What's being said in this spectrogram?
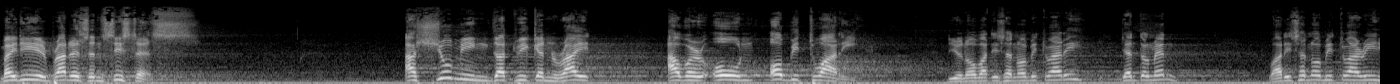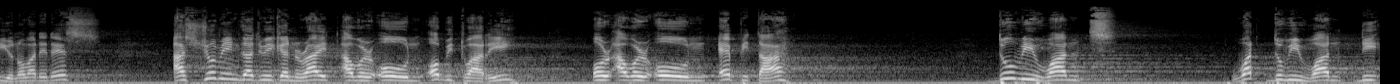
My dear brothers and sisters, assuming that we can write our own obituary. Do you know what is an obituary, gentlemen? What is an obituary? You know what it is? Assuming that we can write our own obituary or our own epitaph, do we want, what do we want the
